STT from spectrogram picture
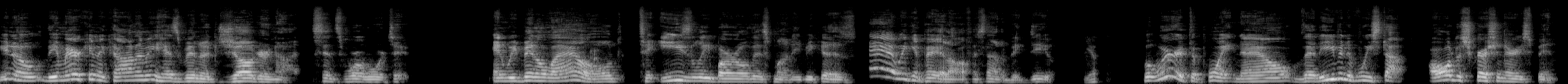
you know the american economy has been a juggernaut since world war ii and we've been allowed to easily borrow this money because eh, we can pay it off it's not a big deal Yep. But we're at the point now that even if we stopped all discretionary spending,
